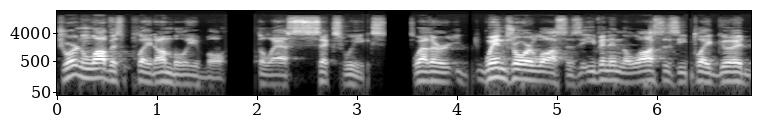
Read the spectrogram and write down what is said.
Jordan Love has played unbelievable the last six weeks, whether wins or losses. Even in the losses, he played good.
